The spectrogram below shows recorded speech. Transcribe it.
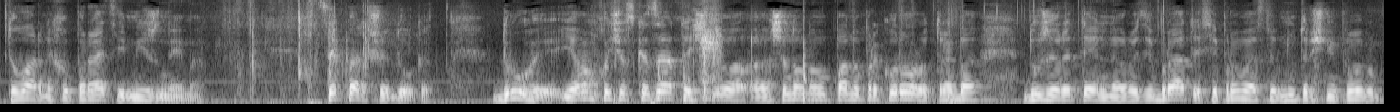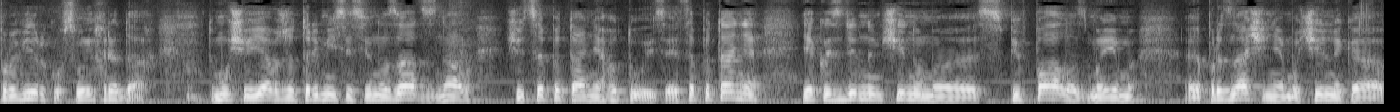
товарних операцій між ними. Це перший доказ. Другий, я вам хочу сказати, що е, шановному пану прокурору треба дуже ретельно розібратись і провести внутрішню про- провірку в своїх рядах. Тому що я вже три місяці назад знав, що це питання готується. І це питання якось дивним чином е, співпало з моїм е, призначенням очільника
